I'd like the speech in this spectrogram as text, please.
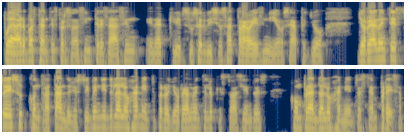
puede haber bastantes personas interesadas en, adquirir sus servicios a través mío, o sea, pues yo, yo realmente estoy subcontratando, yo estoy vendiendo el alojamiento, pero yo realmente lo que estoy haciendo es comprando alojamiento a esta empresa,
